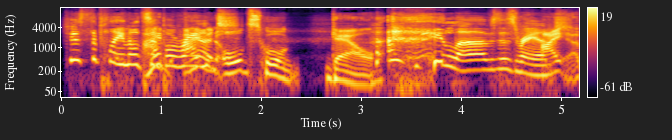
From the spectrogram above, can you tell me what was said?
Just the plain old simple I'm, ranch. I'm an old school gal. he loves his ranch. I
